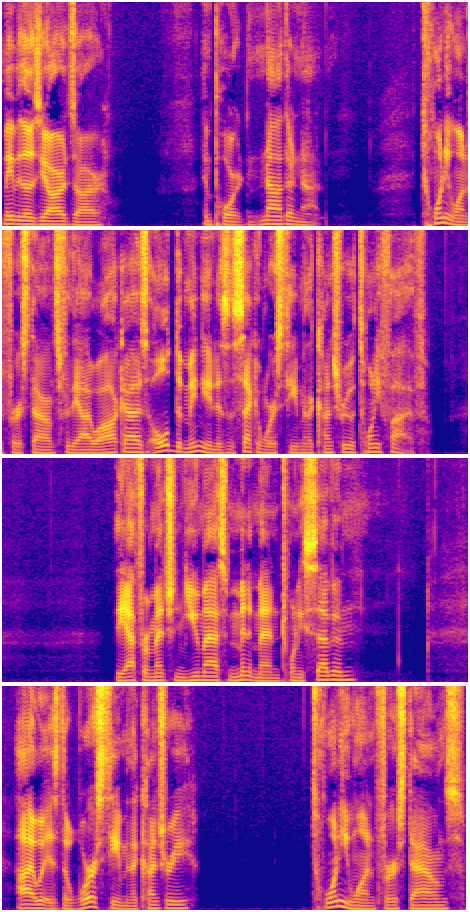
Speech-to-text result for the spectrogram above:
maybe those yards are important. No, they're not. 21 first downs for the Iowa Hawkeyes. Old Dominion is the second worst team in the country with 25. The aforementioned UMass Minutemen, 27. Iowa is the worst team in the country. 21 first downs.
